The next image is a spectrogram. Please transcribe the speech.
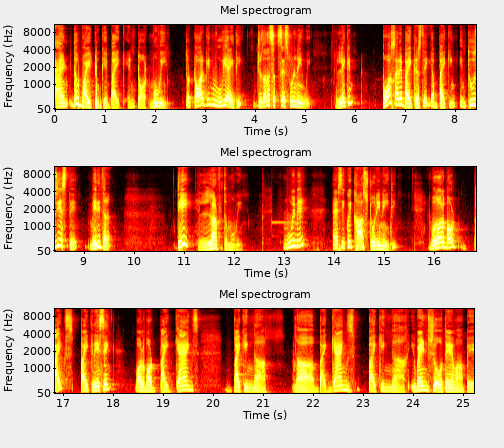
and the Y2K bike in Torque movie. तो टॉर्क एक मूवी आई थी, जो ज़्यादा सक्सेसफुल नहीं हुई। लेकिन बहुत सारे बाइकर्स थे या बाइकिंग इंथुजियस्ट थे, मेरी तरह they love the movie movie में ऐसी कोई खास स्टोरी नहीं थी। It was all about bikes bike racing all about bike gangs biking bike gangs biking events जो होते हैं वहाँ पे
